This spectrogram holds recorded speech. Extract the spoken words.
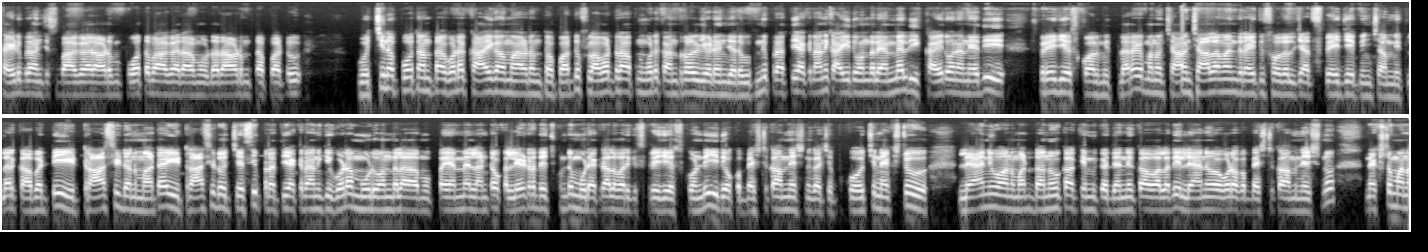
సైడ్ బ్రాంచెస్ బాగా రావడం పూత బాగా రావడం రావడంతో పాటు వచ్చిన పూత అంతా కూడా కాయగా మారడంతో పాటు ఫ్లవర్ డ్రాప్ను కూడా కంట్రోల్ చేయడం జరుగుతుంది. ప్రతి ఎకరానికి ఐదు వందల ఎంఎల్ ఈ కైరోన్ అనేది స్ప్రే చేసుకోవాలి మిత్రులారా మనం చాలా చాలా మంది రైతు సోదరుల చేత స్ప్రే చేయించాం మిత్రులారా కాబట్టి ట్రాసిడ్ అన్నమాట. ఈ ట్రాసిడ్ వచ్చేసి ప్రతి ఎకరానికి కూడా మూడు వందల ముప్పై ఎంఎల్ అంటే ఒక లీటర్ తెచ్చుకుంటే మూడు ఎకరాల వరకు స్ప్రే చేసుకోండి. ఇది ఒక బెస్ట్ కాంబినేషన్గా చెప్పుకోవచ్చు. నెక్స్ట్ లానివా అనమాట ధనుకా కెమికల్ ధనుకా వాళ్ళది. లానివో కూడా ఒక బెస్ట్ కాంబినేషన్. నెక్స్ట్ మన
